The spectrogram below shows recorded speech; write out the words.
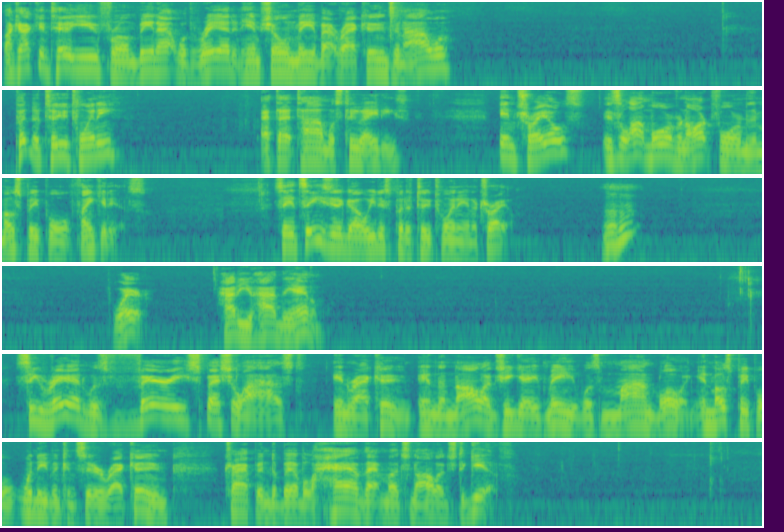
Like I can tell you from being out with Red and him showing me about raccoons in Iowa, putting a 220 at that time was 280s in trails is a lot more of an art form than most people think it is. See, it's easy to go, we just put a 220 in a trail. Mm hmm. Where? How do you hide the animal? See, Red was very specialized in raccoon, and the knowledge he gave me was mind blowing. And most people wouldn't even consider raccoon trapping to be able to have that much knowledge to give.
